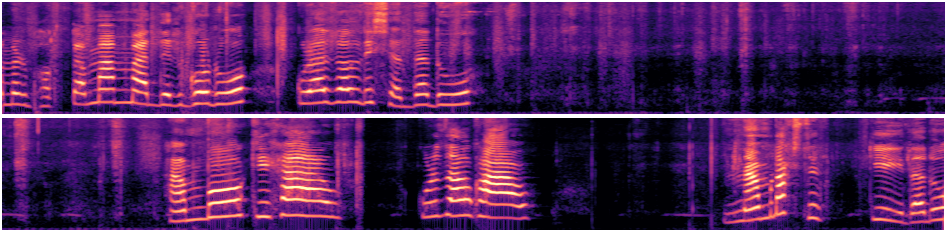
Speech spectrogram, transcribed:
আমার ভক্ত মাম্মাদের গরু। কুড়া জল দিছে, দাদু। হাম্বু কি খাও? কুড়া জল খাও। নাম রাখছে কি দাদু?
